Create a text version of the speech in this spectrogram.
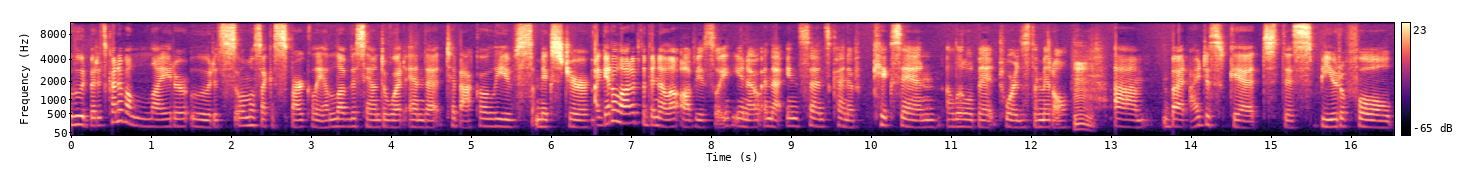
oud, but it's kind of a lighter oud. It's almost like a sparkly. I love the sandalwood and that tobacco leaves mixture. I get a lot of the vanilla, obviously, you know, and that incense kind of kicks in a little bit towards the middle. Mm. Um, but I just get this beautiful,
